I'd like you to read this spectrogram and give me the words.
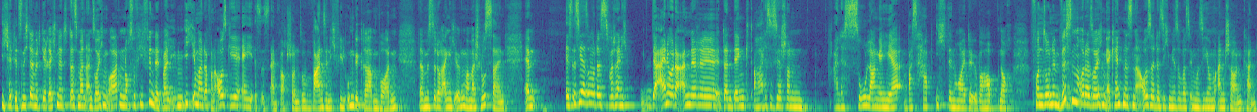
ich hätte jetzt nicht damit gerechnet, dass man an solchen Orten noch so viel findet, weil eben ich immer davon ausgehe, ey, es ist einfach schon so wahnsinnig viel umgegraben worden. Da müsste doch eigentlich irgendwann mal Schluss sein. Ähm, es ist ja so, dass wahrscheinlich der eine oder andere dann denkt, oh, das ist ja schon alles so lange her. Was habe ich denn heute überhaupt noch von so einem Wissen oder solchen Erkenntnissen, außer dass ich mir sowas im Museum anschauen kann?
